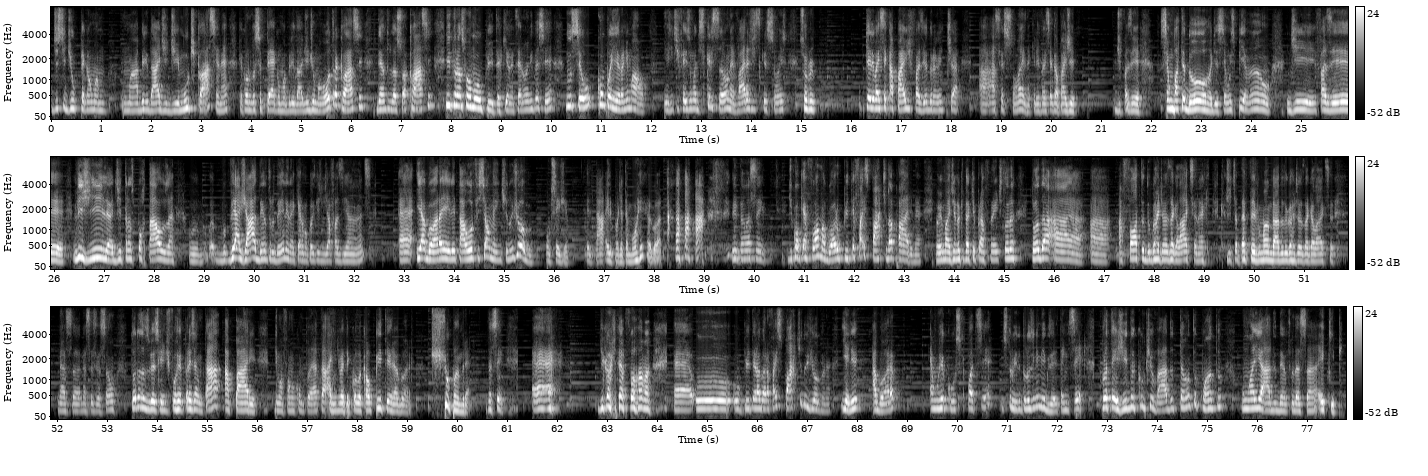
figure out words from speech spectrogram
decidiu pegar uma, uma habilidade de multiclasse, né? Que é quando você pega uma habilidade de uma outra classe dentro da sua classe e transformou o Peter, que antes era um NPC, no seu companheiro animal. E a gente fez uma descrição, né? Várias descrições sobre o que ele vai ser capaz de fazer durante a, as sessões, né? Que ele vai ser capaz de, de fazer ser um batedor, de ser um espião, de fazer vigília, de transportar os, viajar dentro dele, né? Que era uma coisa que a gente já fazia antes. É, e agora ele tá oficialmente no jogo. Ou seja, ele, tá, ele pode até morrer agora. então, assim, de qualquer forma, agora o Peter faz parte da party, né? Eu imagino que daqui para frente toda, toda a, a, a foto do Guardiões da Galáxia, né? Que a gente até teve um mandado do Guardiões da Galáxia nessa, nessa sessão. Todas as vezes que a gente for representar a party de uma forma completa, a gente vai ter que colocar o Peter agora. Chupa, André. Então, assim, é. De qualquer forma, é, o, o Peter agora faz parte do jogo, né? E ele agora é um recurso que pode ser destruído pelos inimigos. Ele tem que ser protegido e cultivado tanto quanto um aliado dentro dessa equipe.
